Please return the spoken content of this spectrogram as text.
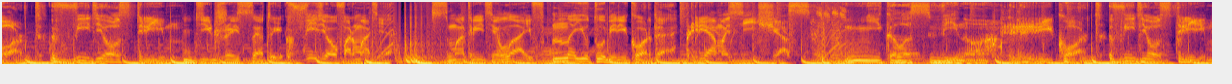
Рекорд. Видеострим. Диджей-сеты в видеоформате. Смотрите live на Ютубе Рекорда. Прямо сейчас. Николас Вино. Рекорд. Видеострим.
